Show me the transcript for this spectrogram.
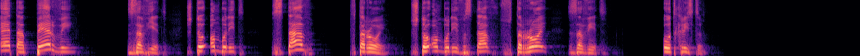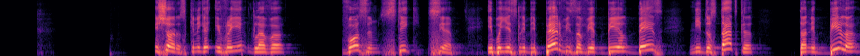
это первый завет, что он будет став второй, что он будет встав второй завет от Христа. Еще раз, книга Ивраим, глава 8, стих 7. Ибо если бы первый завет был без недостатка, то не было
